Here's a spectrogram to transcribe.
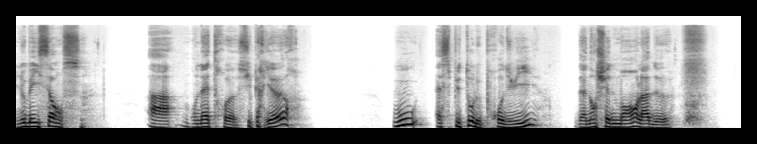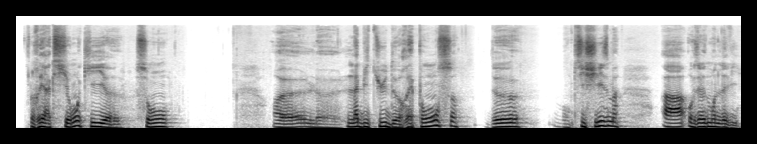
d'une obéissance à mon être supérieur ou est-ce plutôt le produit d'un enchaînement là, de réactions qui euh, sont euh, l'habitude de réponse de mon psychisme aux événements de la vie.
